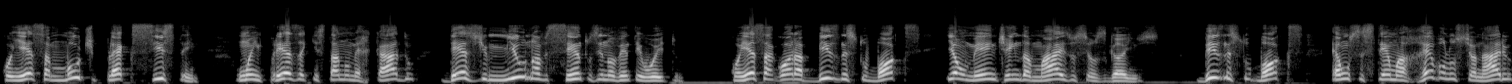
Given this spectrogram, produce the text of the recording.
Conheça a Multiplex System, uma empresa que está no mercado desde 1998. Conheça agora a Business to Box e aumente ainda mais os seus ganhos. Business to Box é um sistema revolucionário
